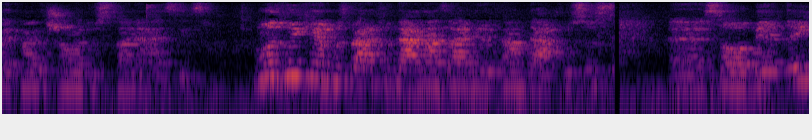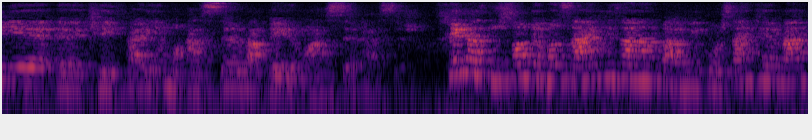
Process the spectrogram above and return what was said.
خدمت شما دوستان عزیز. موضوعی که امروز براتون در نظر گرفتم در خصوص سابقه کیفری مؤثر و غیر مؤثر هستش. خیلی از دوستان به ما زنگ می‌زنن و می‌پرسن که من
